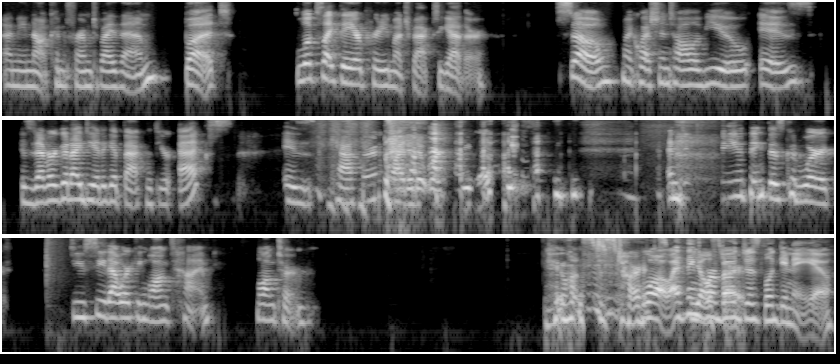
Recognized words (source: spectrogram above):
I mean, not confirmed by them, but looks like they are pretty much back together. So, my question to all of you is Is it ever a good idea to get back with your ex? Is Catherine, why did it work for you? and do you think this could work? Do you see that working long time, long term? Who wants to start? Whoa, I think Y'all we're start. both just looking at you.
